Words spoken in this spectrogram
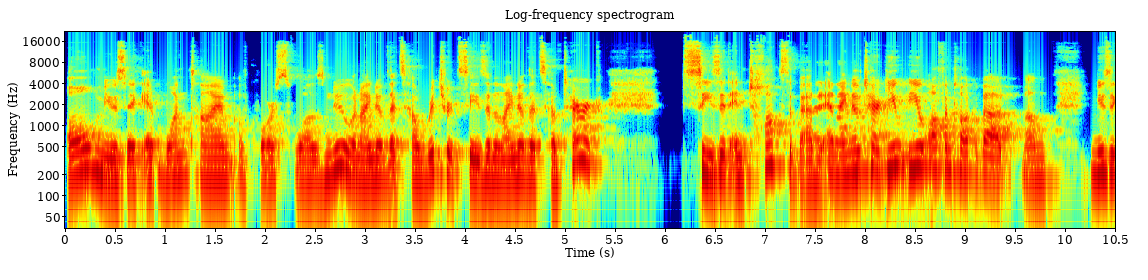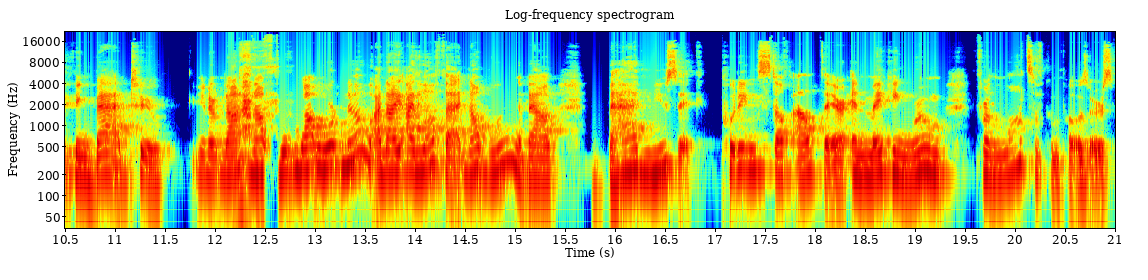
all music at one time, of course, was new. And I know that's how Richard sees it, and I know that's how Tarik sees it and talks about it. And I know Tarik, you you often talk about um, music being bad too. You know, not not not no, and I, I love that. Not worrying about bad music putting stuff out there and making room for lots of composers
